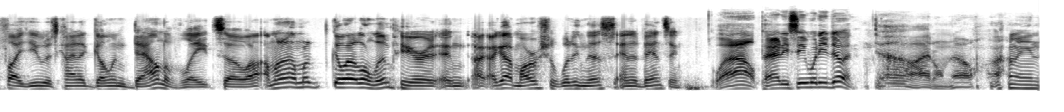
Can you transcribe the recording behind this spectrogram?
FIU is kind of going down of late. So I- I'm gonna I'm gonna go out on a limb here, and I, I got Marshall winning this and advancing. Wow, Patty C, what are you doing? Oh, I don't know. I mean,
